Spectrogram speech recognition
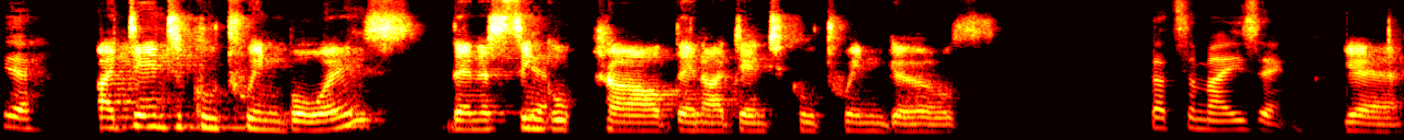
Yeah. Identical twin boys, then a single child, then identical twin girls. That's amazing. Yeah.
